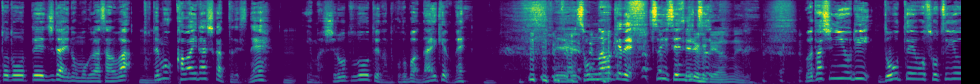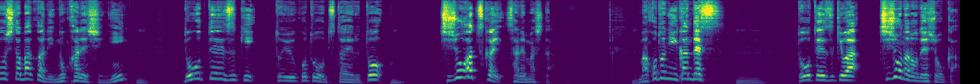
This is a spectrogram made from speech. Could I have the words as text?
人童貞時代のもぐらさんはうん。とても可愛らしかったですね、うん。いやまあ素人童貞なんて言葉はないけどね、えーそんなわけでつい先日。私により童貞を卒業したばかりの彼氏に、うん。童貞好きということを伝えると、うん。地上扱いされました、誠に遺憾です。うん。童貞好きは地上なのでしょうか？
